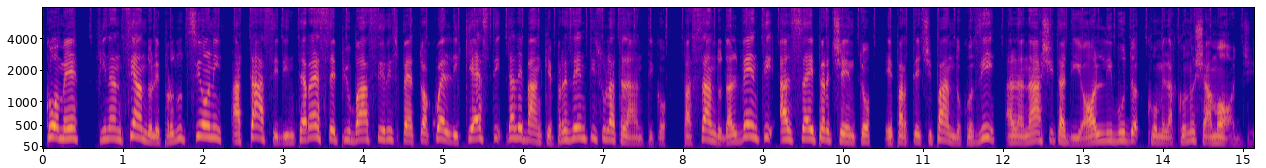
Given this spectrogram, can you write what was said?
Come? finanziando le produzioni a tassi di interesse più bassi rispetto a quelli chiesti dalle banche presenti sull'Atlantico, passando dal 20 al 6% e partecipando così alla nascita di Hollywood come la conosciamo oggi.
